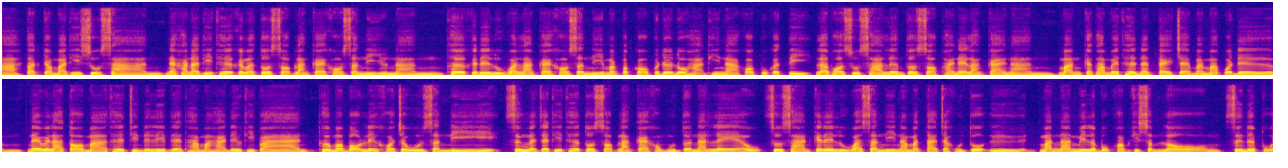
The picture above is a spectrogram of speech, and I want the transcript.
ะตัดกลับมาที่ซูซานในขณะที่เธอกำลังตรวจสอบร่างกายของซันนี่อยู่นั้น เธอก็ได้รู้ว่าร่างกายของซันนี่มันประกอบไปด้วยโลหะที่หนากว่าปกติ และพอซูซานเริ่มตรวจสอบภายในร่างกายนั้น มันก็ทำให้เธอนั้นแปลกใจไปมากกว่าเดิม ในเวลาต่อมาเธอจึงได้รีบเดินทางมาหาเดลที่บ้าน เพื่อมาบอกเรื่องของเจ้าหุ่นซันนี่ ซึ่งหลังจากที่เธอตรวจสอบร่างกายของหุ่นตัวนั้นแล้ว ซูซานก็ได้รู้ว่าซันนี่นั้นมันต่างจากหุ่นตัวอื่น มันนั้นมีระบบความคิดสำรอง ซึ่งโดยปก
